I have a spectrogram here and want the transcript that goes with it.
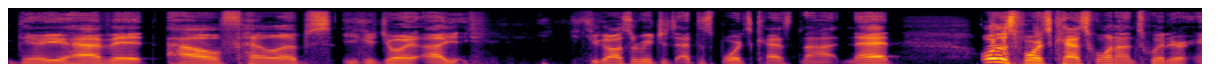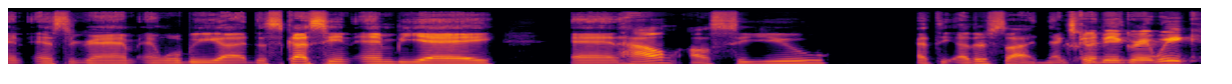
There you have it, Hal Phillips. You can join. Uh, you can also reach us at the sportscast.net or the sportscast one on Twitter and Instagram, and we'll be uh, discussing NBA. And Hal, I'll see you at the other side next. It's going to be a great week.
